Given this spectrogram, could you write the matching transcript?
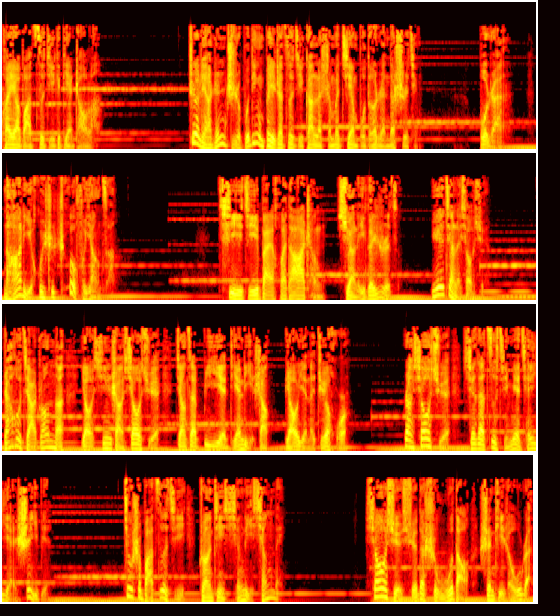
快要把自己给点着了。这两人指不定背着自己干了什么见不得人的事情，不然哪里会是这副样子？气急败坏的阿成选了一个日子，约见了肖雪，然后假装呢要欣赏肖雪将在毕业典礼上表演的绝活，让肖雪先在自己面前演示一遍，就是把自己装进行李箱内。肖雪学的是舞蹈，身体柔软。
